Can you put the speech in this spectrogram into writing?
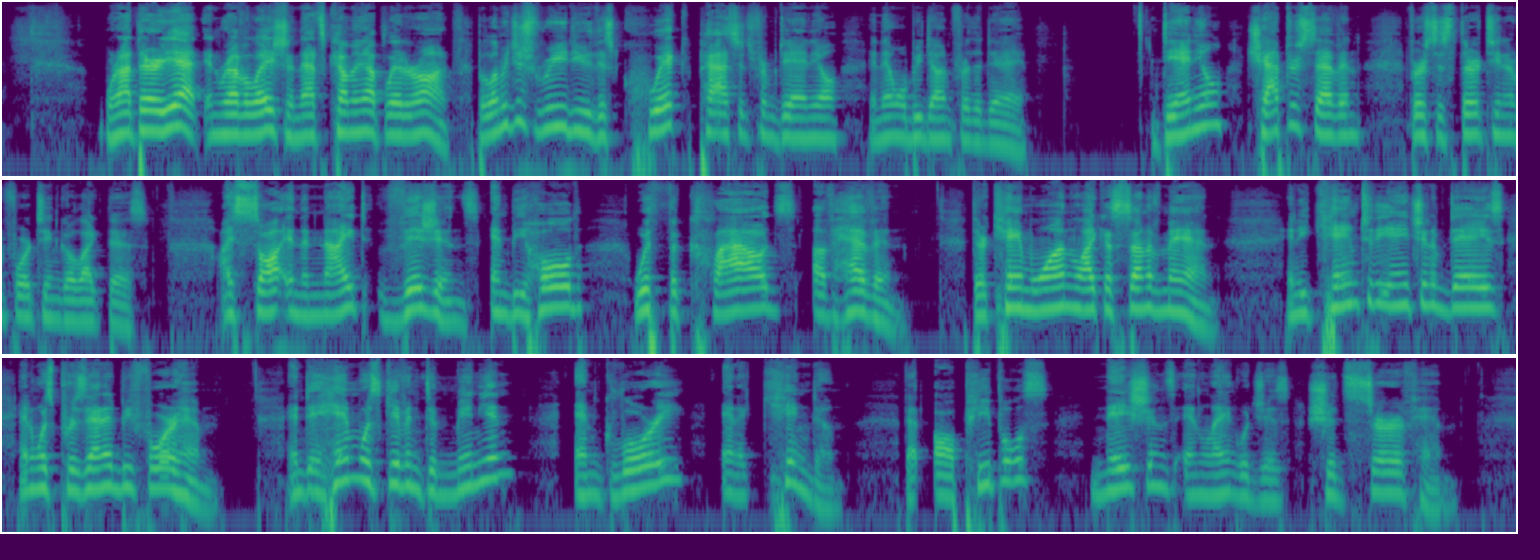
We're not there yet in Revelation. That's coming up later on. But let me just read you this quick passage from Daniel, and then we'll be done for the day. Daniel chapter 7, verses 13 and 14 go like this I saw in the night visions, and behold, with the clouds of heaven, there came one like a son of man and he came to the Ancient of Days and was presented before him. And to him was given dominion and glory and a kingdom that all peoples, nations, and languages should serve him.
